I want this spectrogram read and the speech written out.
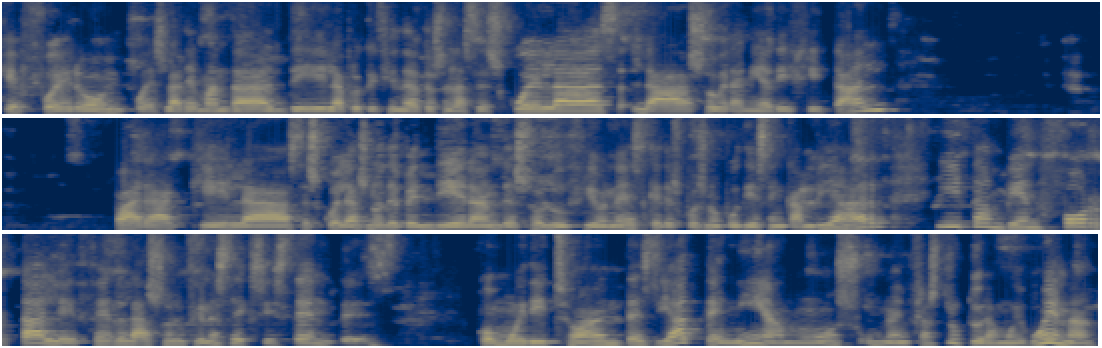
que fueron pues, la demanda de la protección de datos en las escuelas, la soberanía digital, para que las escuelas no dependieran de soluciones que después no pudiesen cambiar y también fortalecer las soluciones existentes. Como he dicho antes, ya teníamos una infraestructura muy buena.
